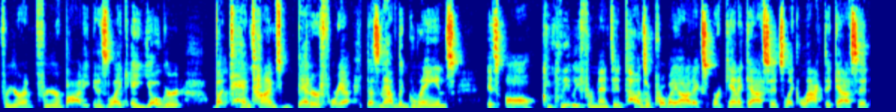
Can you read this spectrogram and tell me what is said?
for your for your body. It is like a yogurt, but 10 times better for you. It doesn't have the grains. It's all completely fermented, tons of probiotics, organic acids like lactic acid,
